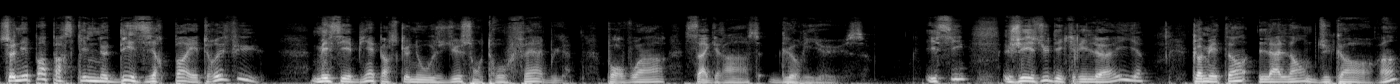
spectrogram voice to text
ce n'est pas parce qu'il ne désire pas être vu, mais c'est bien parce que nos yeux sont trop faibles pour voir sa grâce glorieuse. Ici, Jésus décrit l'œil comme étant la lampe du corps. Hein?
